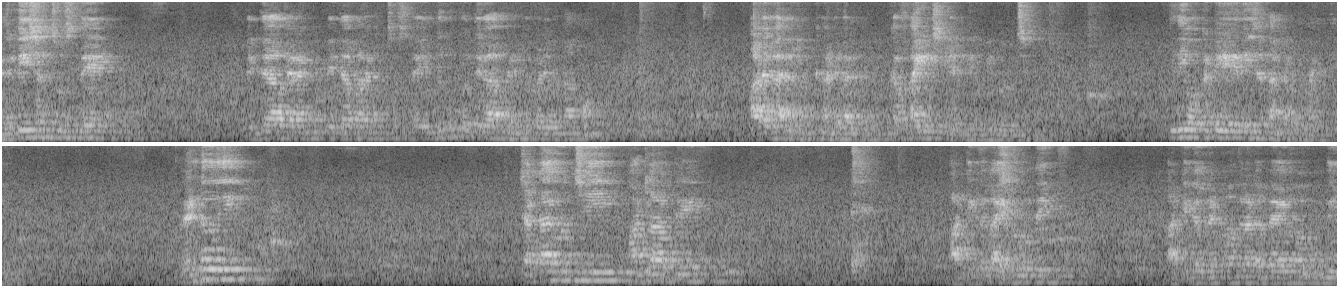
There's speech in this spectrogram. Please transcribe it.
ఎడ్యుకేషన్ చూస్తే విద్యాపరం విద్యాపరం చూస్తే ఎందుకు కొద్దిగా వెనుకబడి ఉన్నాము అడగాలి ఇంకా అడగాలి ఇంకా ఫైట్ చేయాలి. ఇది ఒకటి రీజన్ నాకు అర్థమైంది. రెండవది చట్టా గురించి మాట్లాడితే ఆర్టికల్ ఐదు ఉంది. ఆర్టికల్ రెండు వందల డెబ్బై ఐదు ఉంది.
